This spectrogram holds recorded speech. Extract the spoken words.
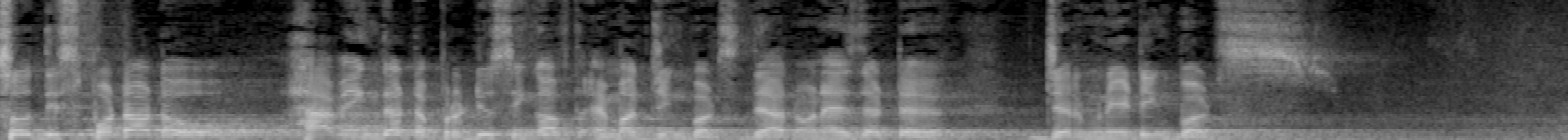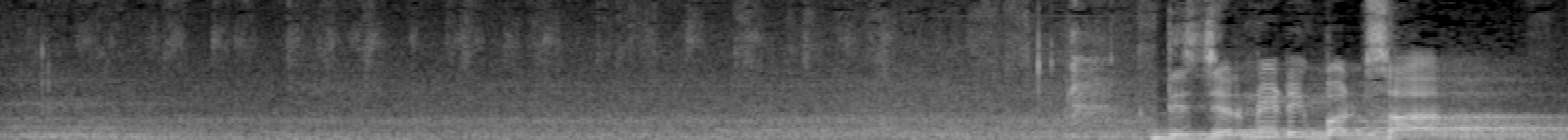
So this potato having that uh, producing of the emerging buds, they are known as that uh, germinating buds. These germinating buds are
